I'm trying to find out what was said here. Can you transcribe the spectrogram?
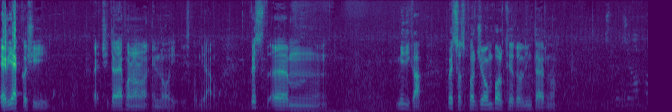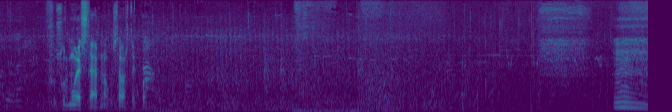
E rieccoci. Beh, ci telefonano e noi rispondiamo. Questo, ehm, mi dica, questo sporgeva un po' il tirato all'interno. sporgeva un po' dove? sul muro esterno, questa parte qua. Ah, Mm,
